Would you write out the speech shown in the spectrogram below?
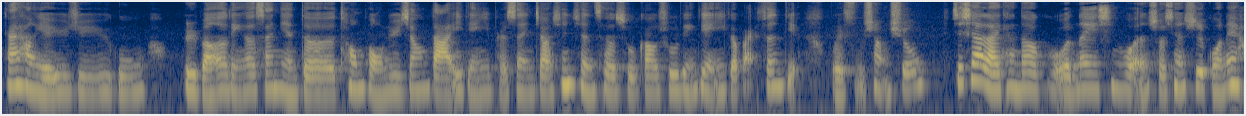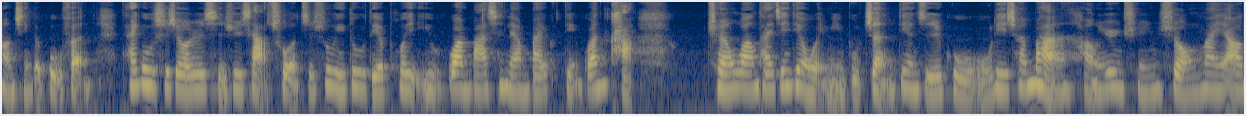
该行也预计预估，日本二零二三年的通膨率将达一点一 percent，较先前测出高出零点一个百分点，微幅上修。接下来看到国内新闻，首先是国内行情的部分。台股十九日持续下挫，指数一度跌破一万八千两百点关卡，全网台积电萎靡不振，电子股无力撑盘，航运群雄卖压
